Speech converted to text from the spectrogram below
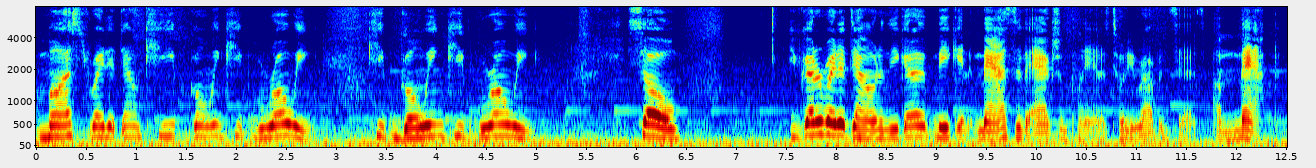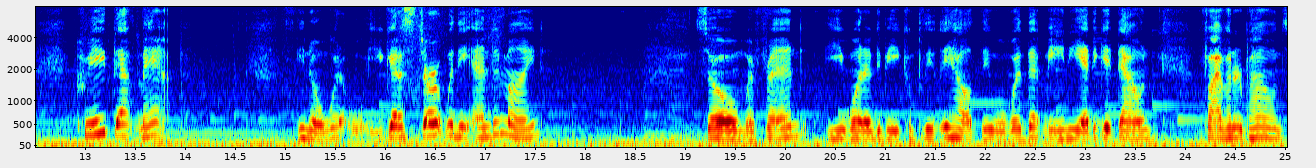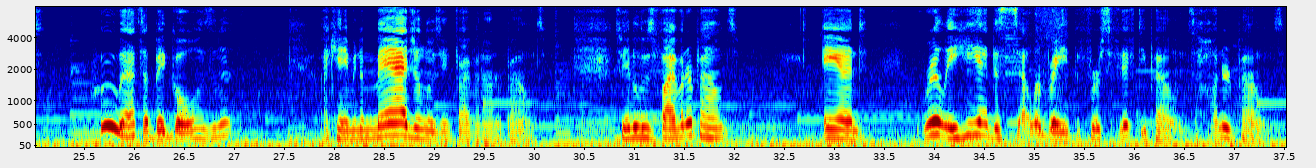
Must write it down. Keep going, keep growing, keep going, keep growing. So, you've got to write it down and you got to make a massive action plan, as Tony Robbins says, a map. Create that map. You know what? You got to start with the end in mind so my friend, he wanted to be completely healthy. Well, what did that mean? He had to get down 500 pounds. Whew, that's a big goal, isn't it? I can't even imagine losing 500 pounds. So he had to lose 500 pounds. And really, he had to celebrate the first 50 pounds, 100 pounds.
